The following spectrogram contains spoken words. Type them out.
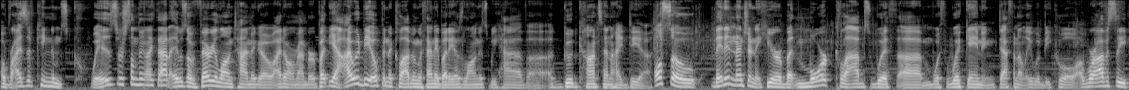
a rise of kingdoms quiz or something like that. It was a very long time ago. I don't remember. But yeah I would be open to collabing with anybody as long as we have a, a good content idea. Also they didn't mention it here but more collabs with um with Wick Gaming definitely would be cool. We're obviously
